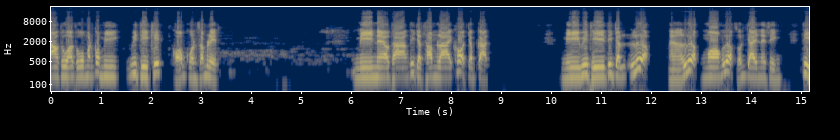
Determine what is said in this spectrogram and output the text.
How to How to มันก็มีวิธีคิดของคนสำเร็จ มีแนวทางที่จะทำลายข้อจำกัด มีวิธีที่จะเลือกเลือกมองเลือกสนใจในสิ่งที่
